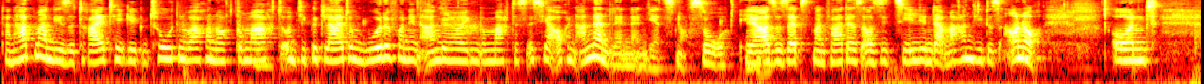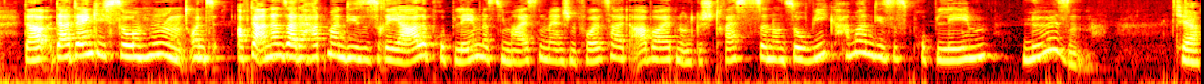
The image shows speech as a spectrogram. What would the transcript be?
dann hat man diese dreitägige Totenwache noch gemacht und die Begleitung wurde von den Angehörigen gemacht. Das ist ja auch in anderen Ländern jetzt noch so. Ja, also selbst mein Vater ist aus Sizilien, da machen die das auch noch. Und da, da denke ich so, hm, und auf der anderen Seite hat man dieses reale Problem, dass die meisten Menschen Vollzeit arbeiten und gestresst sind und so. Wie kann man dieses Problem lösen? Tja,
